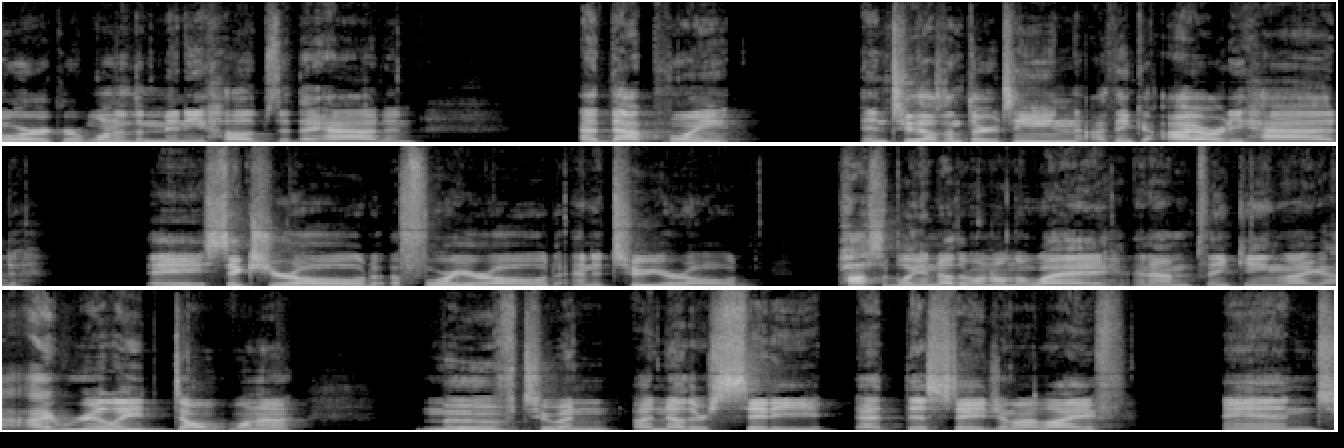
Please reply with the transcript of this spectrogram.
york or one of the many hubs that they had. And at that point in 2013, I think I already had a six year old, a four year old, and a two year old, possibly another one on the way. And I'm thinking, like, I really don't want to move to an, another city at this stage of my life. And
